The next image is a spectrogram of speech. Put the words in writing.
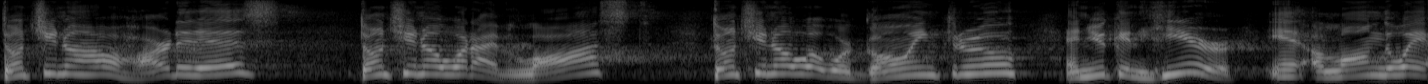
Don't you know how hard it is? Don't you know what I've lost? Don't you know what we're going through? And you can hear along the way.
